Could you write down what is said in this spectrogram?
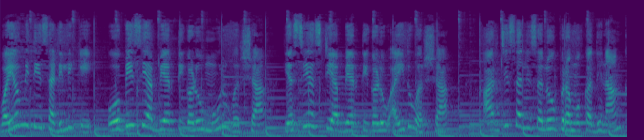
ವಯೋಮಿತಿ ಸಡಿಲಿಕೆ ಒಬಿಸಿ ಅಭ್ಯರ್ಥಿಗಳು ಮೂರು ವರ್ಷ ಎಸ್ಸಿ ಎಸ್ಟಿ ಅಭ್ಯರ್ಥಿಗಳು ಐದು ವರ್ಷ. ಅರ್ಜಿ ಸಲ್ಲಿಸಲು ಪ್ರಮುಖ ದಿನಾಂಕ.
